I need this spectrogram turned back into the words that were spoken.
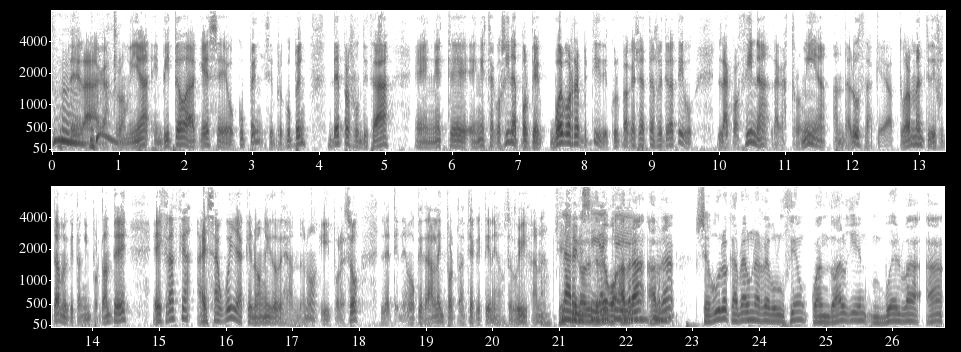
de la gastronomía, invito a que se ocupen, se preocupen de profundizar en este en esta cocina, porque vuelvo a repetir, disculpa que sea tan reiterativo, la cocina, la gastronomía andaluza que actualmente disfrutamos y que tan importante es, es gracias a esas huellas que nos han ido dejando, ¿no? Y por eso le tenemos que dar la importancia que tiene José Luis, Ana. Sí, Claro sí, no, desde luego. que- Habrá, habrá, seguro que habrá una revolución cuando alguien vuelva a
